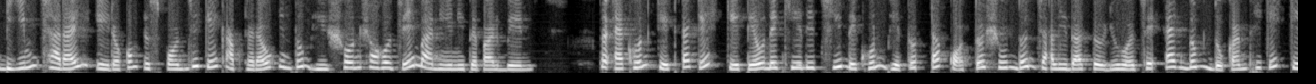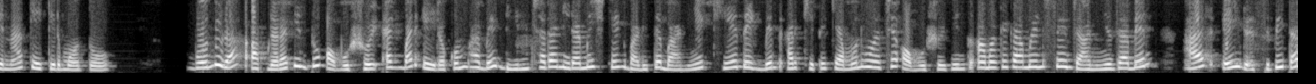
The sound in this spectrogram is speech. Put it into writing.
ডিম ছাড়াই এইরকম স্পঞ্জি কেক আপনারাও কিন্তু ভীষণ সহজে বানিয়ে নিতে পারবেন। তো এখন কেকটাকে কেটেও দেখিয়ে দিচ্ছি। দেখুন, ভেতরটা কত সুন্দর জালিদার তৈরি হয়েছে। একদম দোকান থেকে কেনা কেকের মতো। বন্ধুরা, আপনারা কিন্তু অবশ্যই একবার এইরকম ভাবে ডিম ছাড়া নিরামিষ কেক বাড়িতে বানিয়ে খেয়ে দেখবেন আর খেতে কেমন হয়েছে অবশ্যই কিন্তু আমাকে কমেন্টসে জানিয়ে যাবেন। আর এই রেসিপিটা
